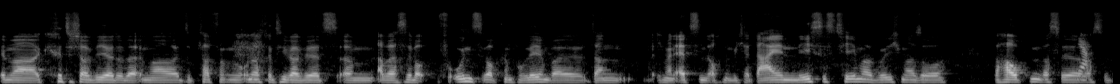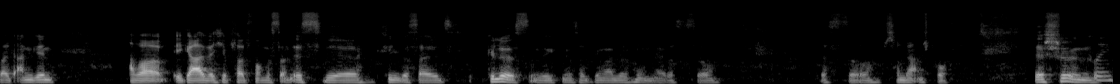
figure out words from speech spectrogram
immer kritischer wird oder immer die Plattform immer unattraktiver wird. Ähm, aber das ist für uns überhaupt kein Problem, weil dann, ich meine, Ads sind auch nämlich ja dein nächstes Thema, würde ich mal so behaupten, was wir, ja. was wir bald angehen. Aber egal, welche Plattform es dann ist, wir kriegen das halt gelöst und wir kriegen das halt gemeinsam hin. Ja, das ist so, das ist so schon der Anspruch. Sehr schön. Cool.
